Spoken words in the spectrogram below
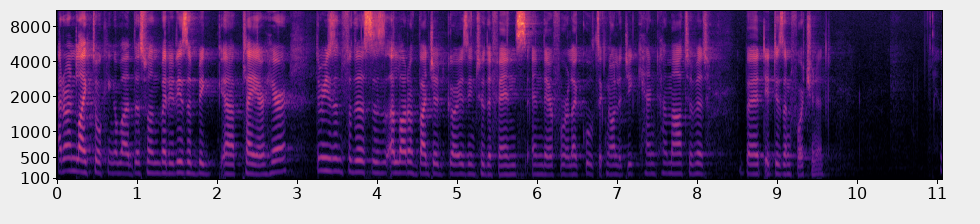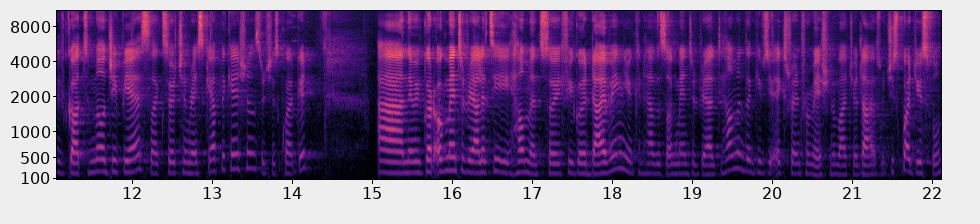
I don't like talking about this one, but it is a big uh, player here. The reason for this is a lot of budget goes into defense, and therefore, like, cool technology can come out of it, but it is unfortunate. We've got MIL GPS, like search and rescue applications, which is quite good. Uh, and then we've got augmented reality helmets. So if you go diving, you can have this augmented reality helmet that gives you extra information about your dives, which is quite useful.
